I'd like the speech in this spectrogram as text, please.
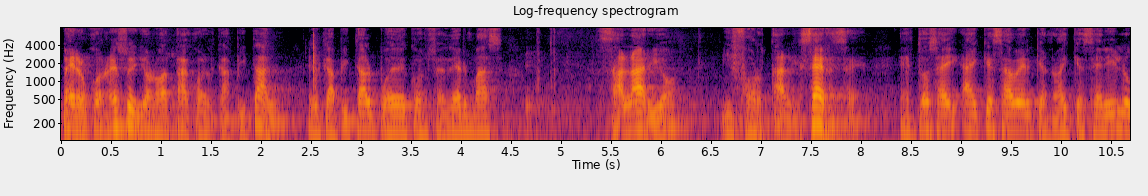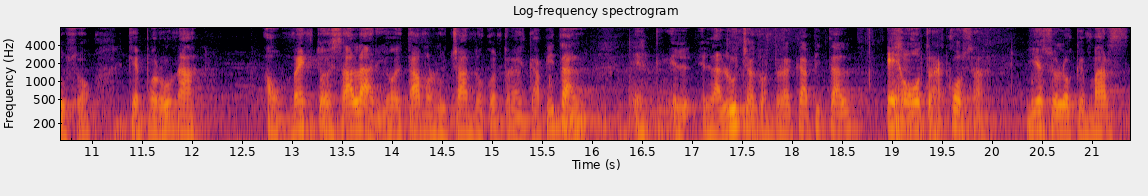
pero con eso yo no ataco al capital. El capital puede conceder más salario y fortalecerse entonces hay, que saber que no hay que ser iluso, que por un aumento de salario estamos luchando contra el capital. la lucha contra el capital es otra cosa. Y eso es lo que Marx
